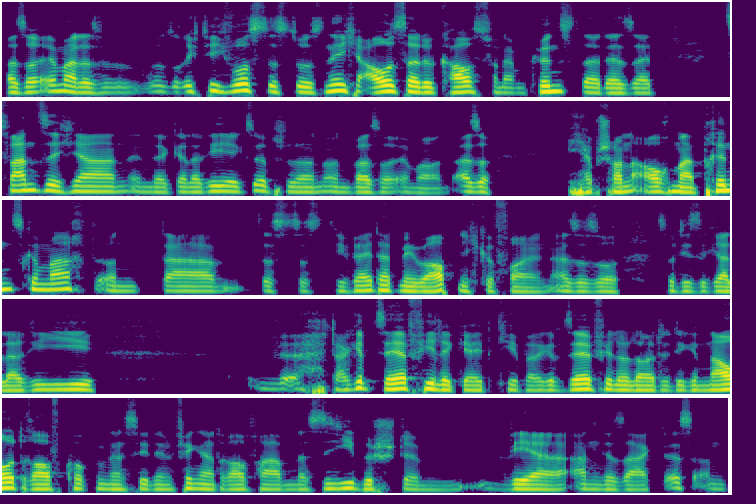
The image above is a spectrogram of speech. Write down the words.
was auch immer. Das, so richtig wusstest du es nicht, außer du kaufst von einem Künstler, der seit 20 Jahren in der Galerie XY und was auch immer. Und also ich habe schon auch mal Prints gemacht und da, das, das, die Welt hat mir überhaupt nicht gefallen. Also so, so diese Galerie, da gibt es sehr viele Gatekeeper, da gibt es sehr viele Leute, die genau drauf gucken, dass sie den Finger drauf haben, dass sie bestimmen, wer angesagt ist. Und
